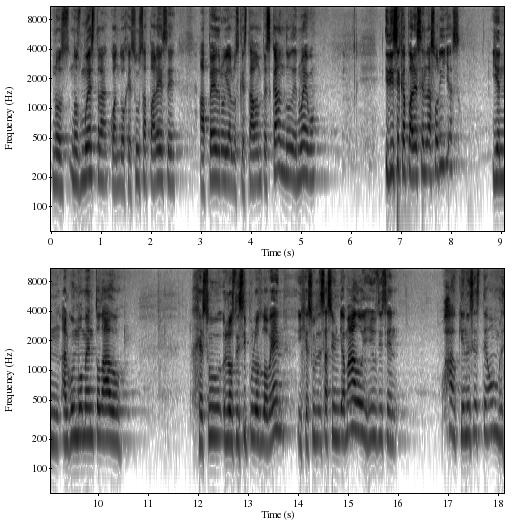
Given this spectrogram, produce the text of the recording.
nos, nos muestra cuando Jesús aparece a Pedro y a los que estaban pescando de nuevo. Y dice que aparece en las orillas. Y en algún momento dado, Jesús, los discípulos lo ven y Jesús les hace un llamado y ellos dicen, wow, ¿quién es este hombre?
